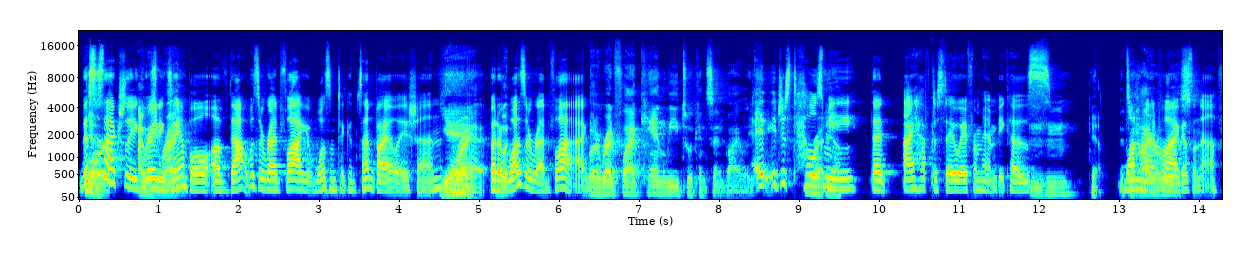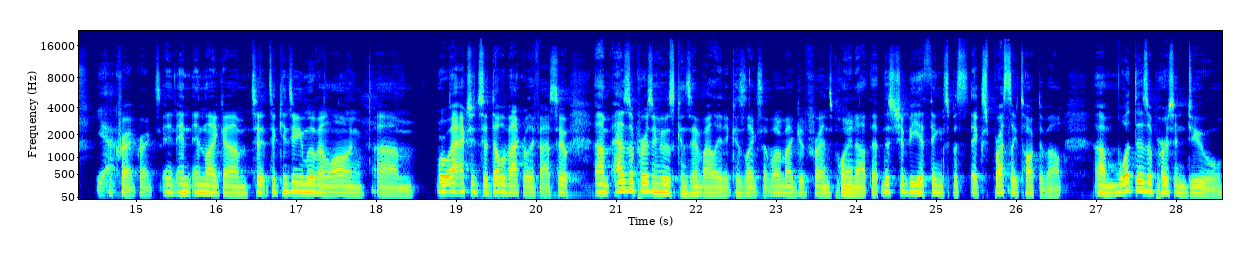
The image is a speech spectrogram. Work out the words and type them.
This Or is actually a was great right. example of that was a red flag. It wasn't a consent violation. Yeah, Right. But it was a red flag. But a red flag can lead to a consent violation. it, it just tells Right, me that I have to stay away from him because Mhm. Yeah. It's one red flag risk. is enough. Yeah. Correct, correct. And, and and like um to to continue moving along, um or actually to double back really fast. So um as a person who is consent violated, because like I said, one of my good friends pointed out that this should be a thing spe- expressly talked about. Um, what does a person do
